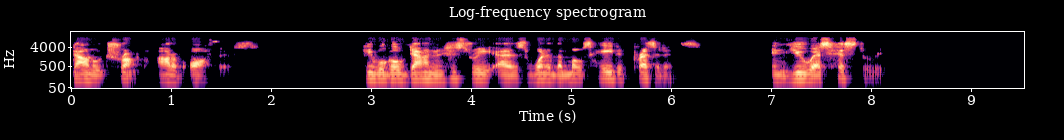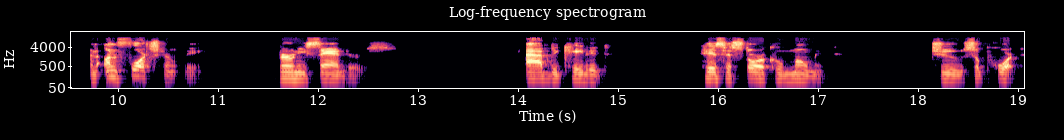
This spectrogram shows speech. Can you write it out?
Donald Trump out of office. He will go down in history as one of the most hated presidents in US history. And unfortunately, Bernie Sanders abdicated his historical moment to support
